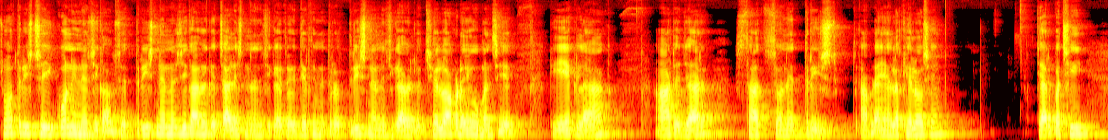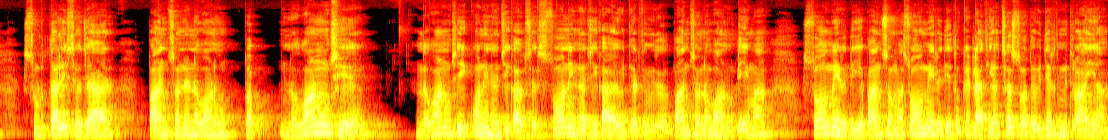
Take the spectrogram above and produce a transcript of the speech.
ચોત્રીસ છે એ કોની નજીક આવશે? ત્રીસને નજીક આવે કે ચાલીસને નજીક આવે? તો વિદ્યાર્થી મિત્રો, ત્રીસને નજીક આવે એટલે છેલ્લો આંકડો એવો બનશે કે એક લાખ આઠ હજાર સાતસો ને ત્રીસ. આપણે અહીંયા લખેલો છે. ત્યાર પછી સુડતાલીસ હજાર પાંચસો ને નવ્વાણું. તો નવ્વાણું છે. નવ્વાણું છે એ કોની નજીક આવશે? સોની નજીક આવે વિદ્યાર્થી મિત્રો. પાંચસો નવ્વાણું. એટલે એમાં સો ઉમેરી દઈએ. પાંચસોમાં સો ઉમેરી દઈએ. તો કેટલા થયા છસો. તો વિદ્યાર્થી મિત્રો અહીંયા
